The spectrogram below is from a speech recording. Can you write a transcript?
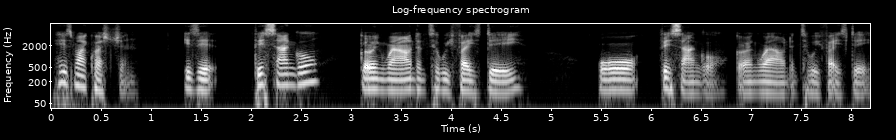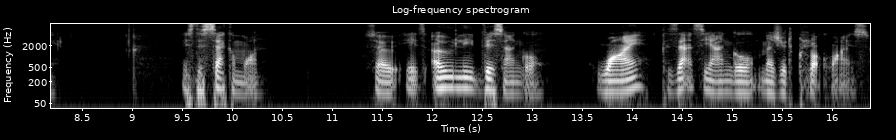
Here's my question. Is it this angle going round until we face D or this angle going round until we face D? It's the second one. So it's only this angle. Why? Because that's the angle measured clockwise.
